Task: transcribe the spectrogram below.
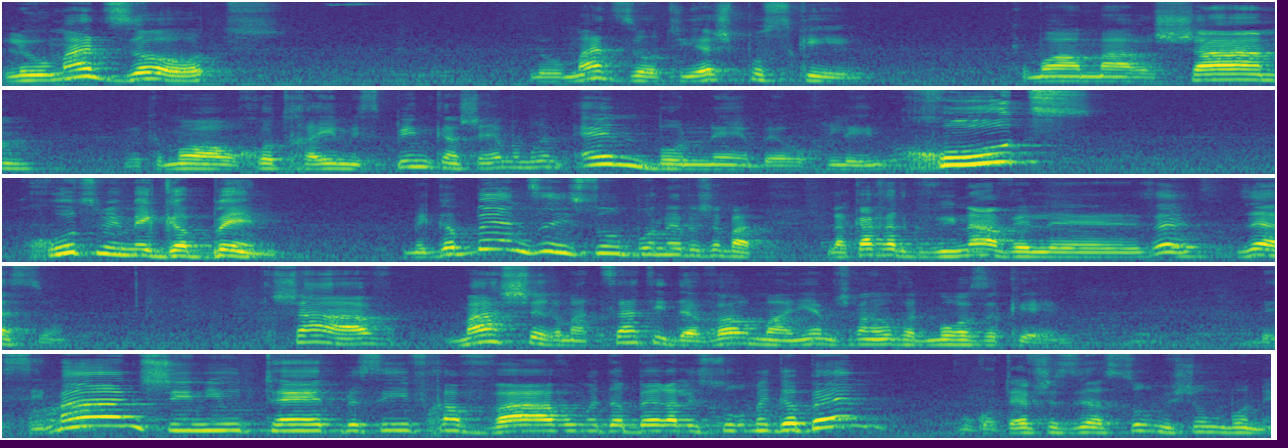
לעומת זאת, לעומת זאת, יש פוסקים, כמו המרשם וכמו האורחות חיים מספינקה, שהם אומרים אין בונה באוכלים, חוץ, חוץ ממגבן. מגבן זה איסור בונה בשבת. לקחת גבינה ולזה, זה אסור. עכשיו, מה שמצאתי דבר מעניין בשולחן ערוך אדמו"ר הזקן, בסימן שי"ט בסעיף כ"ו הוא מדבר על איסור מגבן, הוא כותב שזה אסור משום בונה.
